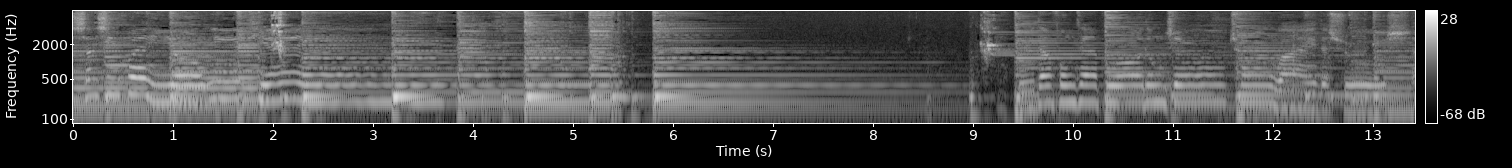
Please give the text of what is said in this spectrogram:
相信会有一天。每当风在拨动着窗外的树梢，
